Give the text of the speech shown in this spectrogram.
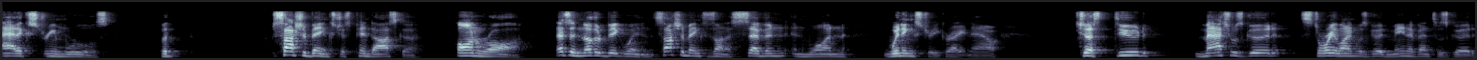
at Extreme Rules. But Sasha Banks just pinned Asuka on Raw. That's another big win. Sasha Banks is on a seven and one winning streak right now. Just, dude, match was good, storyline was good, main event was good.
